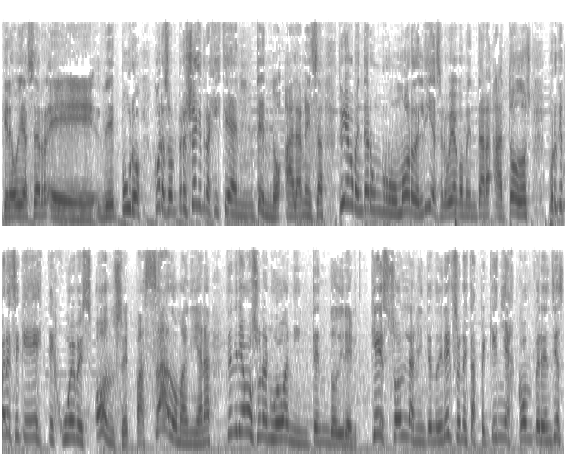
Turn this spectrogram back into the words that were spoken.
que la voy a hacer eh, de puro corazón. Pero ya que trajiste a Nintendo a la mesa, te voy a comentar un rumor del día, se lo voy a comentar a todos, porque parece que este jueves 11, pasado mañana, tendríamos una nueva Nintendo Direct. ¿Qué son las Nintendo Direct? Son estas pequeñas conferencias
